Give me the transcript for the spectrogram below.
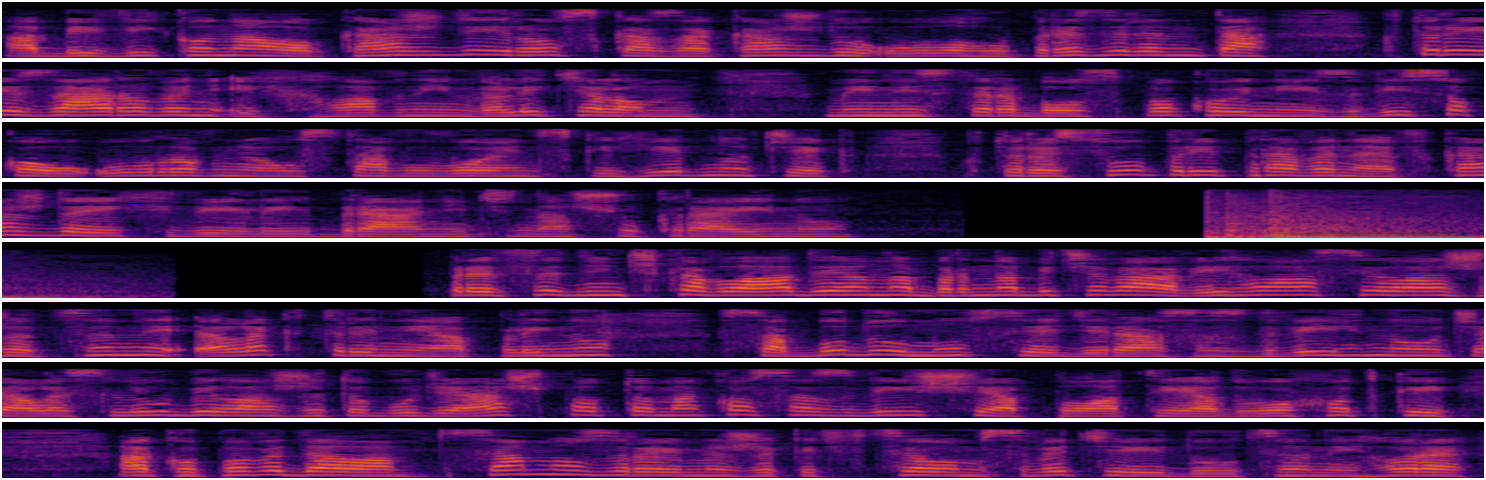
aby vykonalo každý rozkaz a každú úlohu prezidenta, ktorý je zároveň ich hlavným veliteľom. Minister bol spokojný s vysokou úrovňou stavu vojenských jednotiek, ktoré sú pripravené v každej chvíli brániť našu krajinu. Predsednička vlády Anna Brnabičová vyhlásila, že ceny elektriny a plynu sa budú musieť raz zdvihnúť, ale slúbila, že to bude až potom, ako sa zvýšia platy a dôchodky. Ako povedala, samozrejme, že keď v celom svete idú ceny hore,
